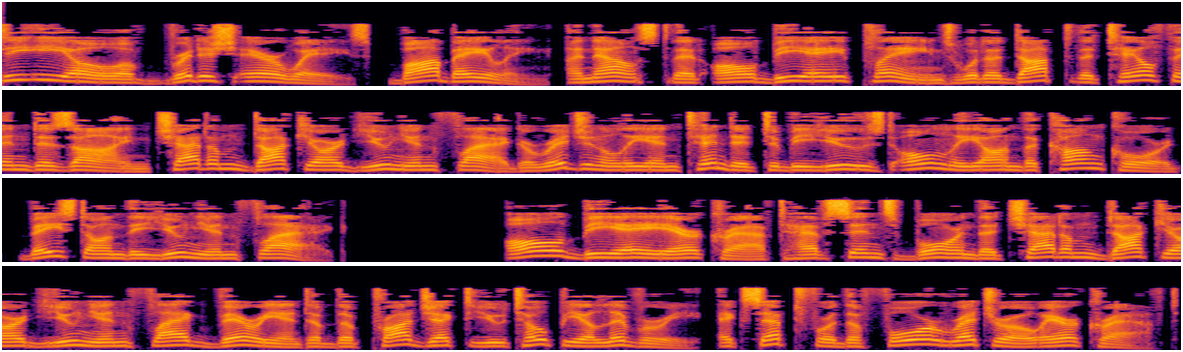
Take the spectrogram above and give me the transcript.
CEO of British Airways, Bob Ayling, announced that all BA planes would adopt the tailfin design Chatham Dockyard Union flag originally intended to be used only on the Concorde, based on the Union flag. All BA aircraft have since borne the Chatham Dockyard Union flag variant of the Project Utopia livery, except for the four retro aircraft.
